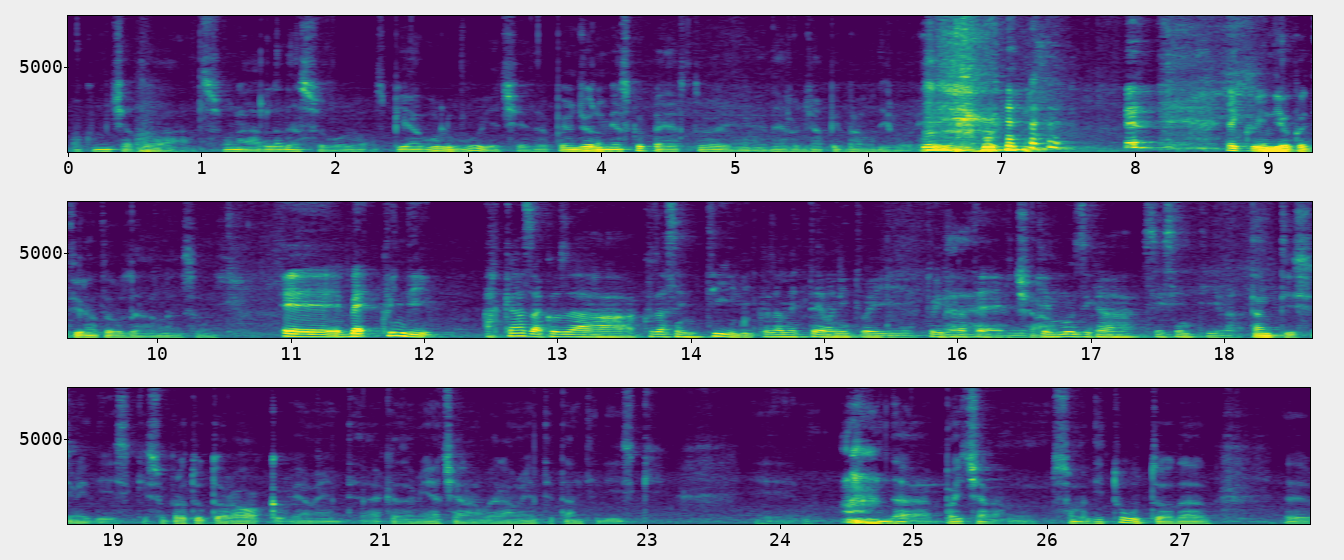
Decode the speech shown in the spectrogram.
ho cominciato a suonarla da solo, spiavo lui, eccetera. Poi un giorno mi ha scoperto ed ero già più bravo di lui. e quindi ho continuato a usarla. Insomma. E, beh, quindi a casa cosa, cosa, sentivi? Cosa mettevano i tuoi, tuoi Beh, fratelli? Ciao. Che musica si sentiva? Tantissimi dischi, soprattutto rock ovviamente. A casa mia c'erano veramente tanti dischi. da, poi c'era insomma di tutto, da eh,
